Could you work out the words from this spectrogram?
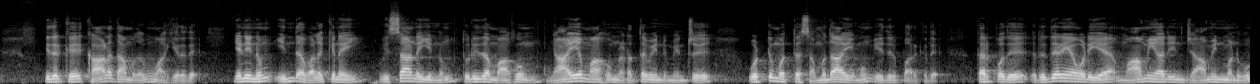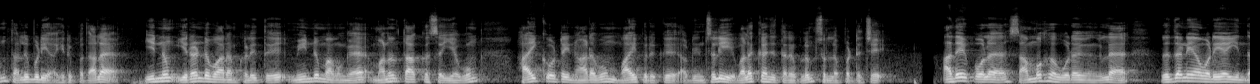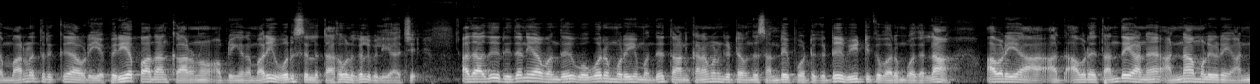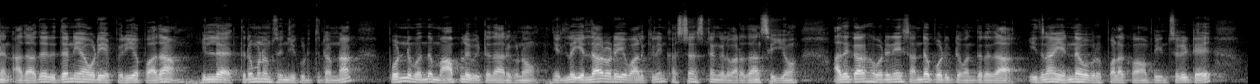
இதற்கு காலதாமதமும் ஆகிறது. எனினும் இந்த வழக்கினை விசாரணை இன்னும் துரிதமாகவும் நியாயமாகவும் நடத்த வேண்டும் என்று ஒட்டுமொத்த சமுதாயமும் எதிர்பார்க்குது. தற்போது ரிதனியாவுடைய மாமியாரின் ஜாமீன் மனுவும் தள்ளுபடியாக இருப்பதால் இன்னும் இரண்டு வாரம் கழித்து மீண்டும் அவங்க மனு தாக்கல் செய்யவும் ஹைகோர்ட்டை நாடவும் வாய்ப்பு இருக்குது அப்படின்னு சொல்லி வழக்கறிஞர் தரப்பிலும் சொல்லப்பட்டுச்சு. அதே போல் சமூக ஊடகங்களில் ரிதனியாவுடைய இந்த மரணத்திற்கு அவருடைய பெரியப்பா தான் காரணம் அப்படிங்கிற மாதிரி ஒரு சில தகவல்கள் வெளியாச்சு. அதாவது ரிதனியா வந்து ஒவ்வொரு முறையும் வந்து தான் கணவன்கிட்ட வந்து சண்டை போட்டுக்கிட்டு வீட்டுக்கு வரும்போதெல்லாம் அவருடைய அவருடைய தந்தையான அண்ணாமலையுடைய அண்ணன் அதாவது ரிதன்யாவுடைய பெரியப்பா தான் இல்லை திருமணம் செஞ்சு கொடுத்துட்டோம்னா பொண்ணு வந்து மாப்பிள்ளை வீட்டு தான் இருக்கணும். இல்லை எல்லாருடைய வாழ்க்கையிலும் கஷ்ட நஷ்டங்கள் வரதான் செய்யும். அதுக்காக உடனே சண்டை போட்டுக்கிட்டு வந்துடுதா இதெல்லாம் என்ன ஒரு பழக்கம் அப்படின்னு சொல்லிட்டு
